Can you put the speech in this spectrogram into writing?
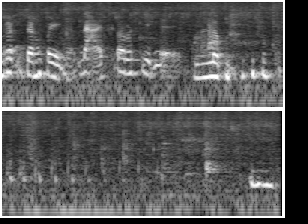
កម្រិតចឹងពេកដាក់ឲ្យស្គាល់រសជាតិលឹប Mm-hmm.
